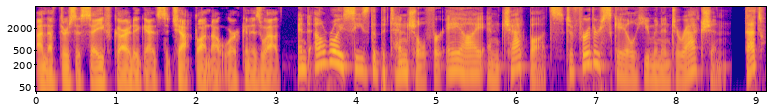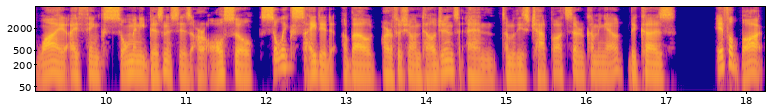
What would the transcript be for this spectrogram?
and that there's a safeguard against the chatbot not working as well. And Alroy sees the potential for AI and chatbots to further scale human interaction. That's why I think so many businesses are also so excited about artificial intelligence and some of these chatbots that are coming out because if a bot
